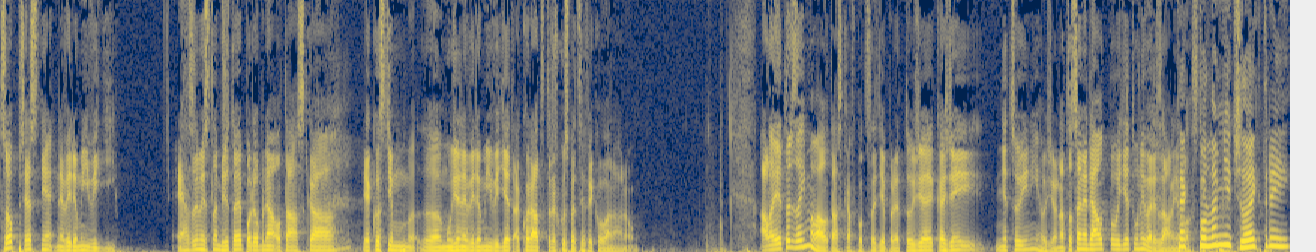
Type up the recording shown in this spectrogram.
Co přesně nevědomí vidí? Já si myslím, že to je podobná otázka, jako s tím uh, může nevědomí vidět, akorát trošku specifikovaná. No. Ale je to zajímavá otázka v podstatě, protože každý něco jiného, že jo? Na to se nedá odpovědět univerzálně Tak vlastně. podle mě člověk, který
